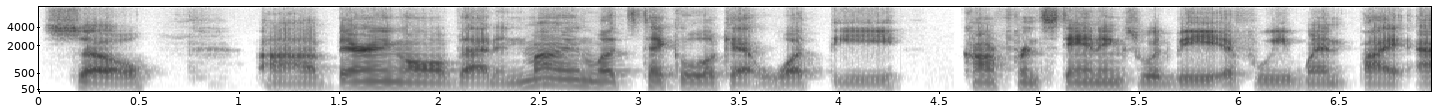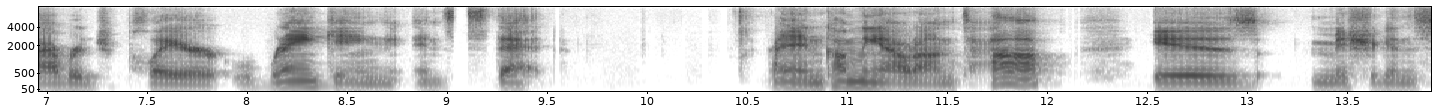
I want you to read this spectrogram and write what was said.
So, uh, bearing all of that in mind, let's take a look at what the conference standings would be if we went by average player ranking instead. And coming out on top is Michigan's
